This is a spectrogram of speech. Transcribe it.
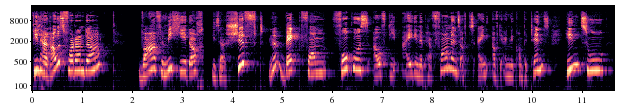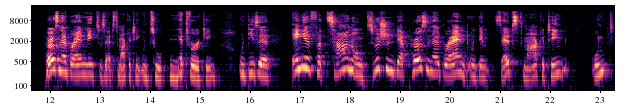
Viel herausfordernder war für mich jedoch dieser Shift ne, weg vom Fokus auf die eigene Performance, auf, das, auf die eigene Kompetenz hin zu Personal Branding, zu Selbstmarketing und zu Networking. Und diese enge Verzahnung zwischen der Personal Brand und dem Selbstmarketing und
